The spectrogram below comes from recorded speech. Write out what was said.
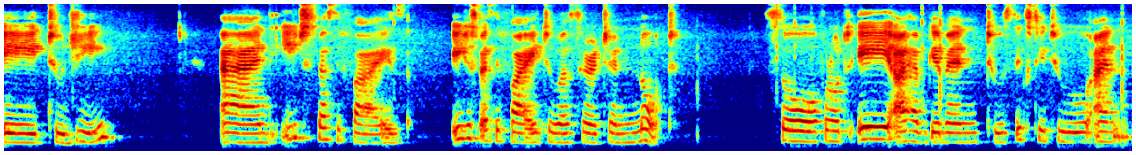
A to G, and each specifies each specify to a certain note. So for note A, I have given 262, and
